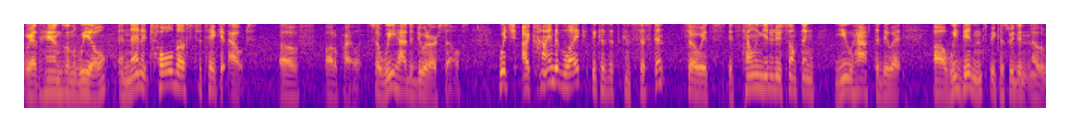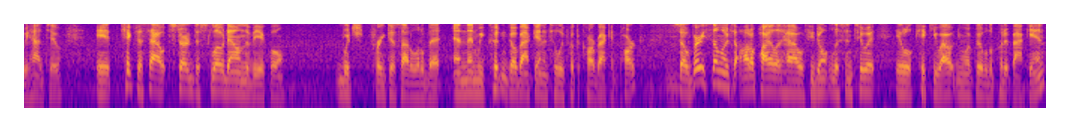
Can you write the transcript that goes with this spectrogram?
We had the hands on the wheel, and then it told us to take it out of autopilot. So we had to do it ourselves, which I kind of like because it's consistent. So it's it's telling you to do something, you have to do it. Uh, we didn't because we didn't know that we had to. It kicked us out, started to slow down the vehicle, which freaked us out a little bit. And then we couldn't go back in until we put the car back in park. So very similar to autopilot, how if you don't listen to it, it will kick you out and you won't be able to put it back in.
